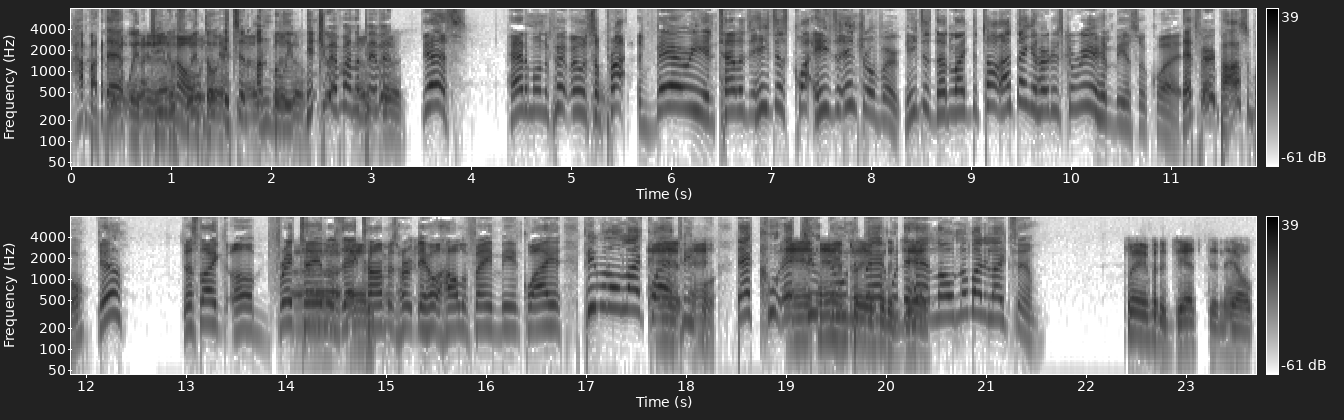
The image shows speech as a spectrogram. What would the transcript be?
How about that with Yeah, Geno that Smith? Though it's an That was good, unbelievable. Didn't you have him on the pivot? good. Yes. Had him on the pit. It was surprise. Very intelligent. He's just quiet. He's an introvert. He just doesn't like to talk. I think it hurt his career him being so quiet. That's very possible. yeah. Just like uh, Fred Taylor, Uh, Zach and- Thomas hurt their Hall of Fame being quiet. People don't like quiet And- people. that cool, that and- cute and dude in the back the with the hat low, nobody likes him. Playing for the Jets didn't help.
